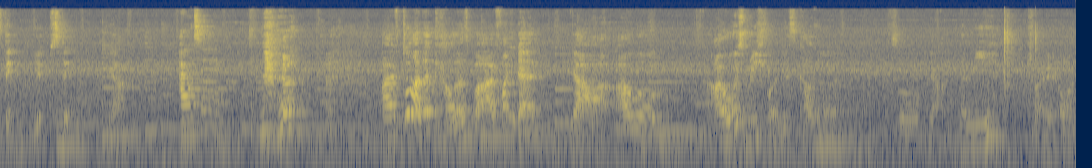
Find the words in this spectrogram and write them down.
Stick Lipstick. Yeah. I also have. I have two other colors, but I find that yeah, I will. I always reach for this color. So yeah, let me try it on.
